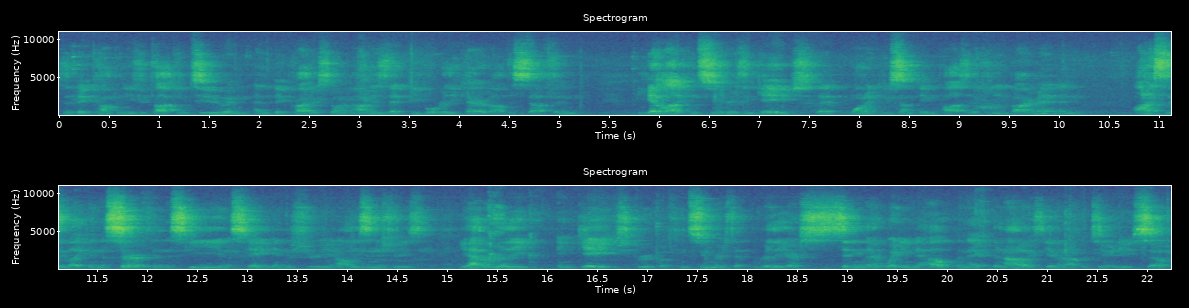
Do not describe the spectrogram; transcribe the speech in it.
to the big companies you're talking to and, and the big projects going on is that people really care about this stuff. And you get a lot of consumers engaged that want to do something positive for the environment. And honestly like in the surf and the ski and the skate industry and all these industries you have a really engaged group of consumers that really are sitting there waiting to help and they, they're not always given opportunities. So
